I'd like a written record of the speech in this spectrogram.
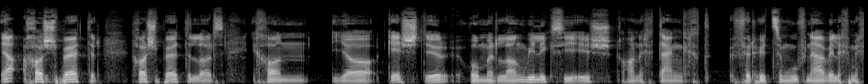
Ja, kannst später. Kannst später, Lars. Ich habe ja gestern, wo mir langweilig war, habe ich gedacht, für heute zum Aufnehmen, weil ich mich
